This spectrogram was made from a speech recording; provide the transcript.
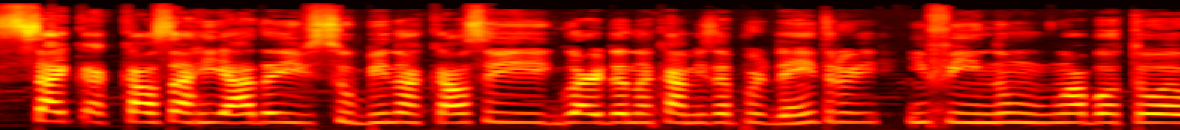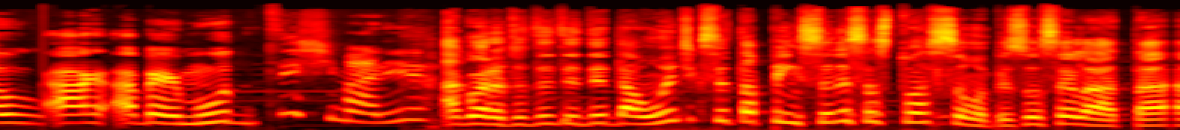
que saem com a calça riada e subindo a calça e guardando a camisa por dentro. E, enfim, não, não abotou a, a bermuda. Ixi, Maria. Agora, tu entender da onde que você tá pensando essa situação. A pessoa, sei lá, tá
